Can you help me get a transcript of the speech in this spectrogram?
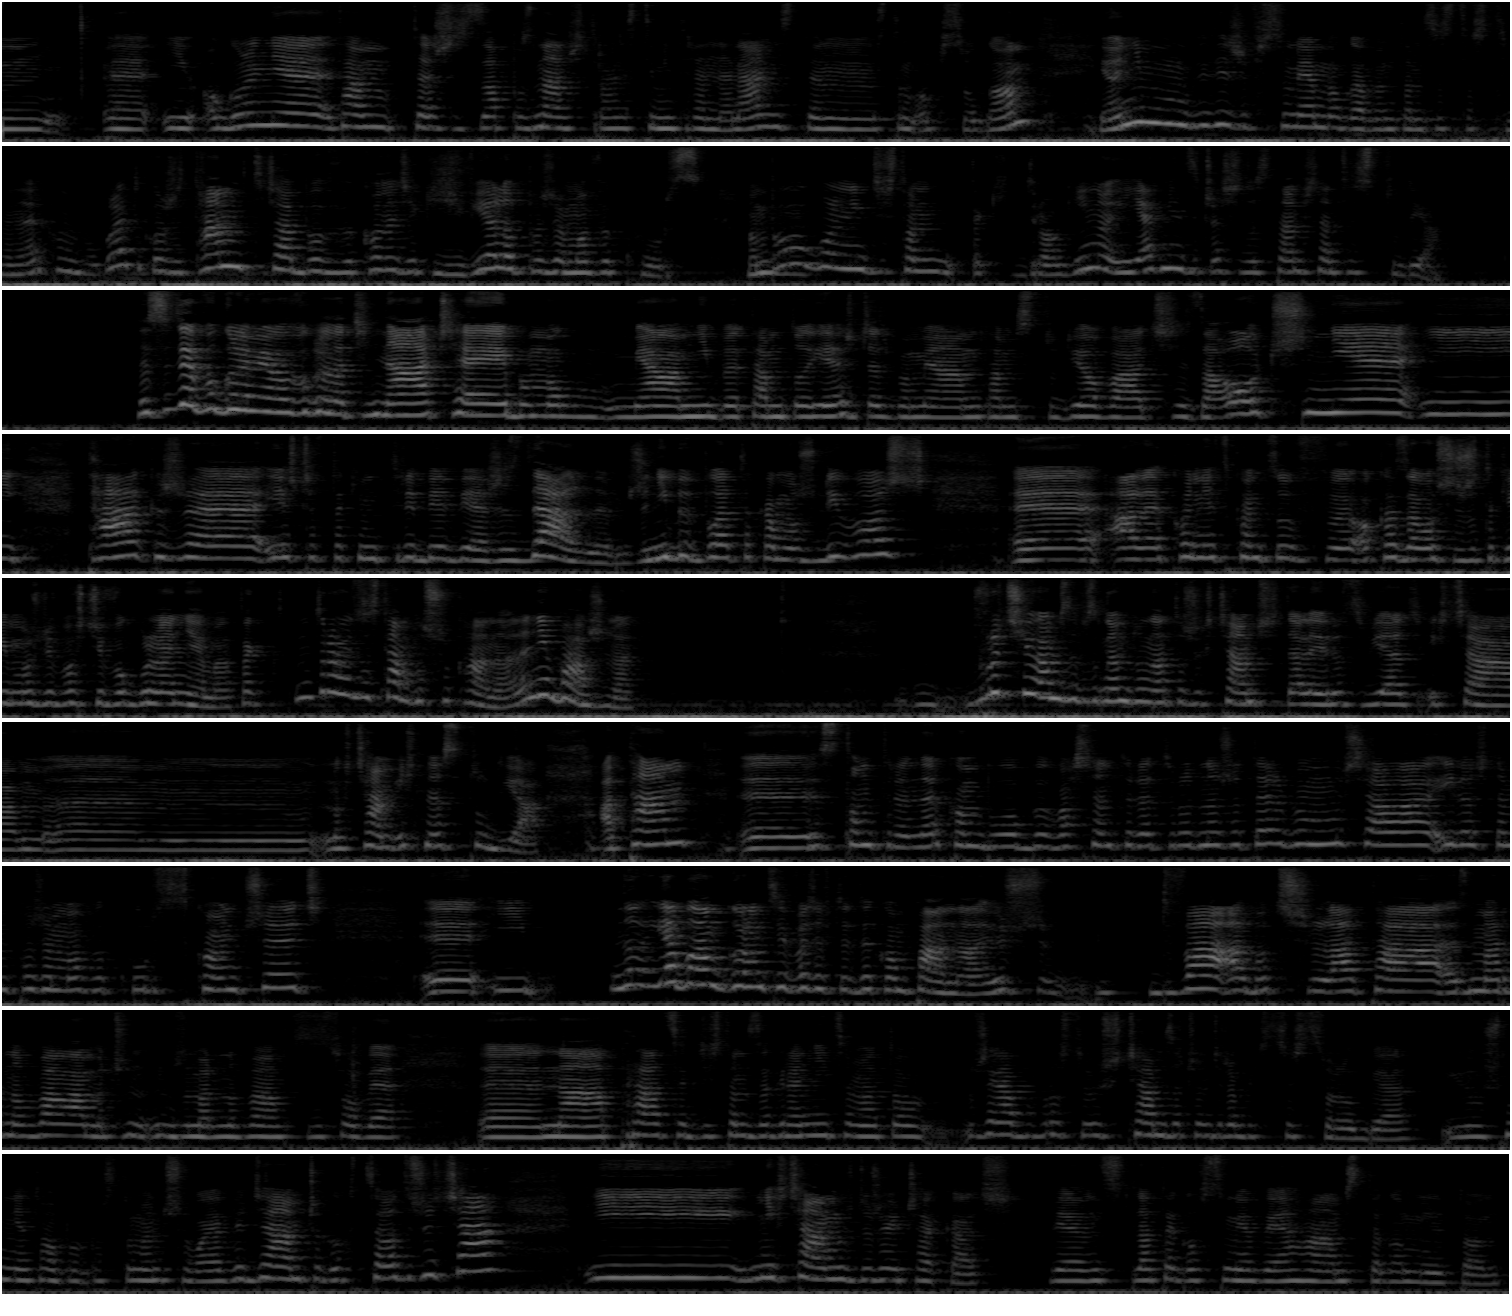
y, i ogólnie tam też zapoznałam się trochę z tymi trenerami, z, tym, z tą obsługą i oni mi mówili, że w sumie mogłabym tam zostać trenerką w ogóle, tylko że tam trzeba było wykonać jakiś wielopoziomowy kurs. On był ogólnie gdzieś tam taki drogi, no i ja w międzyczasie dostałam się na te studia. Te studia w ogóle miały wyglądać inaczej, bo miałam niby tam dojeżdżać, bo miałam tam studiować zaocznie i tak, że jeszcze w takim trybie, wiesz, zdalnym, że niby była taka możliwość, e, ale koniec końców e, okazało się, że takiej możliwości w ogóle nie ma. Tak no, trochę zostałam oszukana, ale nieważne. Wróciłam ze względu na to, że chciałam się dalej rozwijać i chciałam, no, chciałam iść na studia. A tam y, z tą trenerką byłoby właśnie tyle trudno, że też bym musiała ileś tam poziomowy kurs skończyć i no ja byłam w gorącej wodzie wtedy kąpana. Już dwa albo trzy lata zmarnowałam, czy zmarnowałam w cudzysłowie y, na pracę gdzieś tam za granicą, na to, że ja po prostu już chciałam zacząć robić coś, co lubię. Już mnie to po prostu męczyło. Ja wiedziałam, czego chcę od życia i nie chciałam już dłużej czekać, więc dlatego w sumie wyjechałam z tego Milton.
